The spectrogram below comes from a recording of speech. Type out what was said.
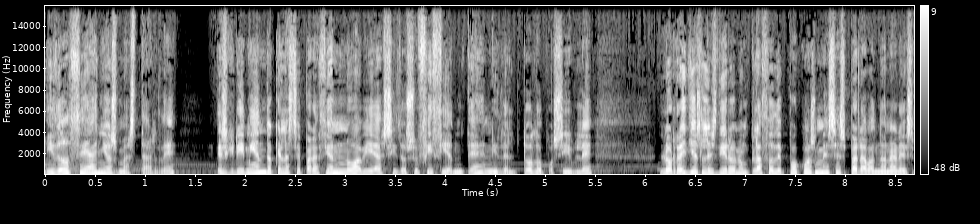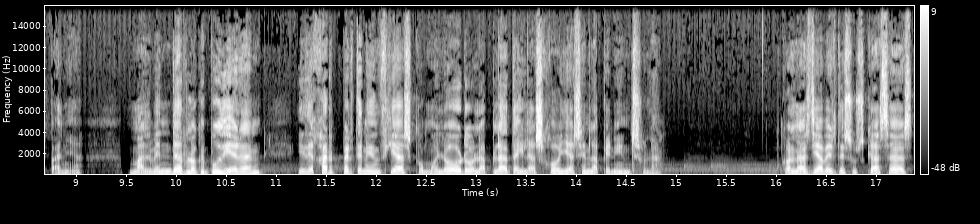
Y doce años más tarde, esgrimiendo que la separación no había sido suficiente, ni del todo posible, los reyes les dieron un plazo de pocos meses para abandonar España, malvender lo que pudieran y dejar pertenencias como el oro, la plata y las joyas en la península. Con las llaves de sus casas,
